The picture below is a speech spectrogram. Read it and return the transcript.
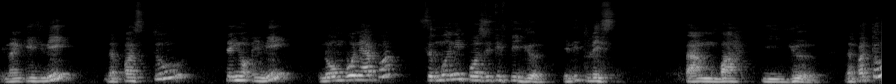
kes ni lepas tu tengok ini nombor ni apa semua ni positif 3. Jadi tulis tambah 3. Lepas tu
